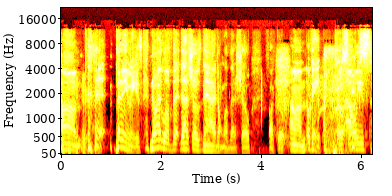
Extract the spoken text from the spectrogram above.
Um, but anyways, no, I love that. That show's. Nah, I don't love that show. Fuck it. Um, okay, so Allie's.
